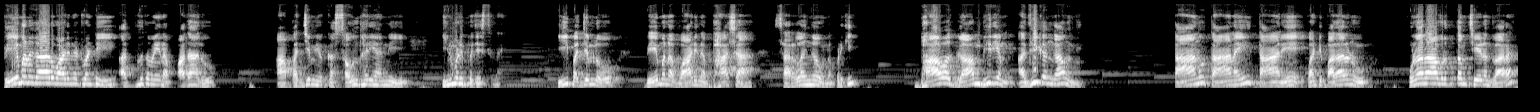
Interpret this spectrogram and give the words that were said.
వేమన గారు వాడినటువంటి అద్భుతమైన పదాలు ఆ పద్యం యొక్క సౌందర్యాన్ని ఇనుమడింపజేస్తున్నాయి. ఈ పద్యంలో వేమన వాడిన భాష సరళంగా ఉన్నప్పటికీ భావ గాంభీర్యం అధికంగా ఉంది. తాను తానై తానే వంటి పదాలను పునరావృత్తం చేయడం ద్వారా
